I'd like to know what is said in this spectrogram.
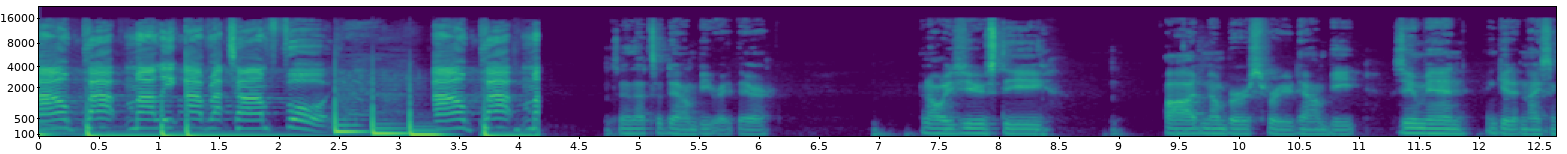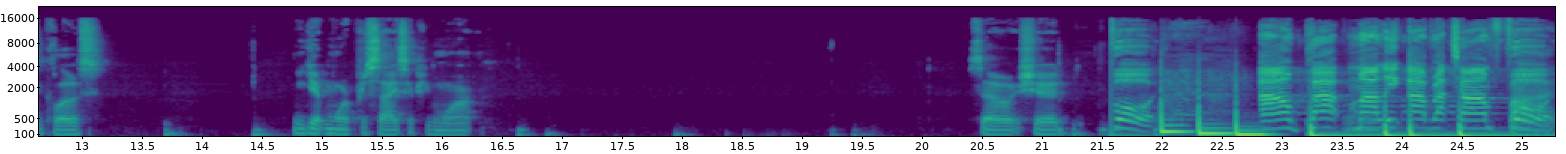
I don't pop Molly, I rock Tom Ford. I don't pop So that's a downbeat right there. And always use the odd numbers for your downbeat. Zoom in and get it nice and close. You get more precise if you want. So it should. Boy, I'll pop Molly, I rock time forward.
